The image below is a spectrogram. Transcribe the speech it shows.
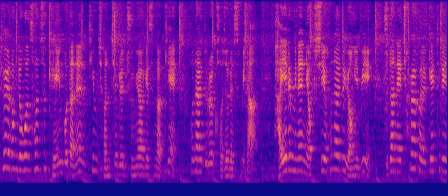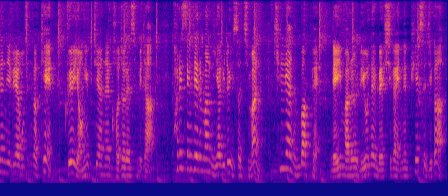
투헬 감독은 선수 개인보다는 팀 전체를 중요하게 생각해 호날두를 거절했습니다. 바이에른 미넨 역시 호날두 영입이 구단의 철학을 깨뜨리는 일이라고 생각해 그의 영입 제안을 거절했습니다. 파리 생제르맹 이야기도 있었지만 킬리안 은바페, 네이마르, 리오넬 메시가 있는 PSG가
